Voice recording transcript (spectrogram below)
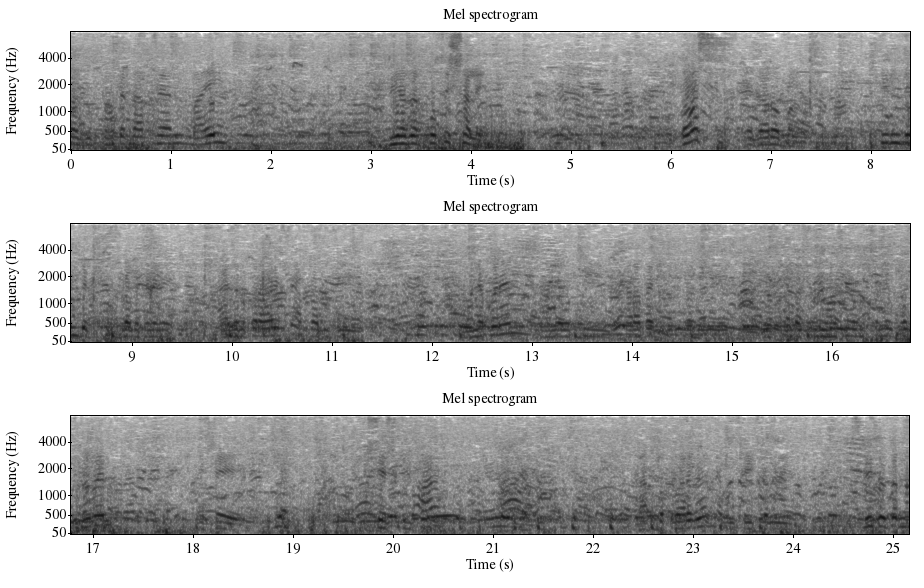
বা যুক্ত হতে চাচ্ছেন বা এই দুই হাজার পঁচিশ সালে দশ এগারো বারো তিন দিন আয়োজন করা হয়েছে, আপনারা যদি মনে করেন, তাহলে অতি তাড়াতাড়ি অনুষ্ঠানে উপস্থিত হবেন। এসে বিশেষ কৃপা লাভ করতে পারবেন এবং সেই সঙ্গে শ্রী চৈতন্য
